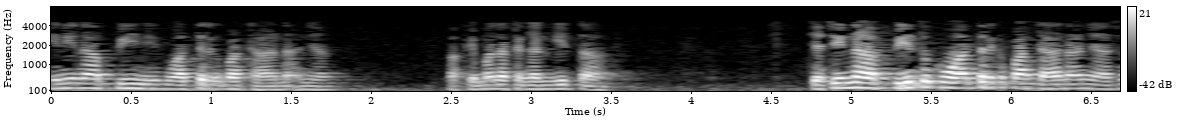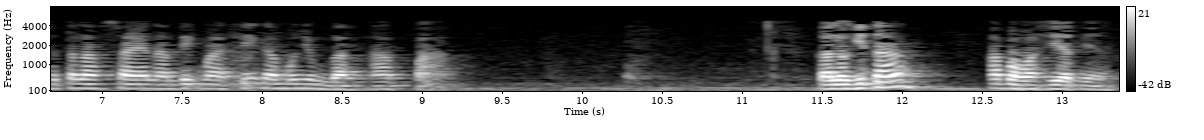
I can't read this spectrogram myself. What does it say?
Ini Nabi ini khawatir kepada anaknya. Bagaimana dengan kita? Jadi Nabi itu khawatir kepada anaknya. Setelah saya nanti mati, kamu nyembah apa? Kalau kita, apa wasiatnya?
